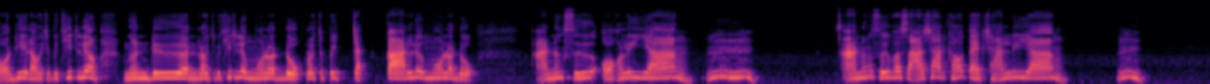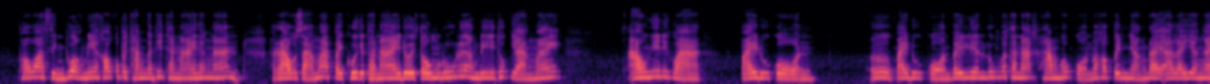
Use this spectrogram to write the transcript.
ก่อนที่เราจะไปคิดเรื่องเงินเดือน เราจะไปคิดเรื่องมรดก เราจะไปจัดการเรื่องมรดก อ่านหนังสือออกหรือยัง อืมอ่านหนังสือภาษาชาติเขาแตกฉานหรือยัง อืมเพราะว่าสิ่งพวกนี้เขาก็ไปทำกันที่ทนายทั้งนั้น เราสามารถไปคุยกับทนายโดยตรงรู้เรื่องดีทุกอย่างไหม เอางี้ดีกว่า ไปดูโกน เออ ไปดูโกนไปเรียนรู้วัฒนธรรมเขาโกนว่าเขาเป็นอย่างไรอะไรยังไง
